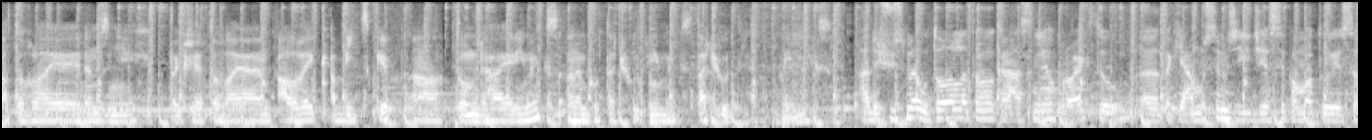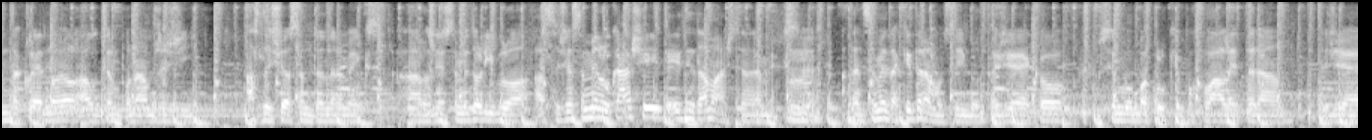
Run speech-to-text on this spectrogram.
a tohle je jeden z nich. Takže tohle je Alvik a Beatskip a Tom High remix, anebo Tačůd remix, Tačůd remix. A když už jsme u tohohle toho krásného projektu, eh, tak já musím říct, že si pamatuju, že jsem takhle jednou jel autem po nábřeží a slyšel jsem ten remix a hrozně se mi to líbilo a slyšel jsem mi Lukáši, ty, ty tam máš ten remix mm. a ten se mi taky teda moc líbil, takže jako musím oba kluky pochválit teda, že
